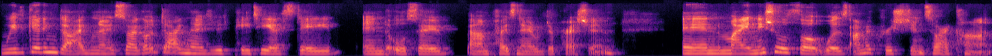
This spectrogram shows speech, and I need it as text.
with getting diagnosed so i got diagnosed with ptsd and also um, postnatal depression and my initial thought was, I'm a Christian, so I can't.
